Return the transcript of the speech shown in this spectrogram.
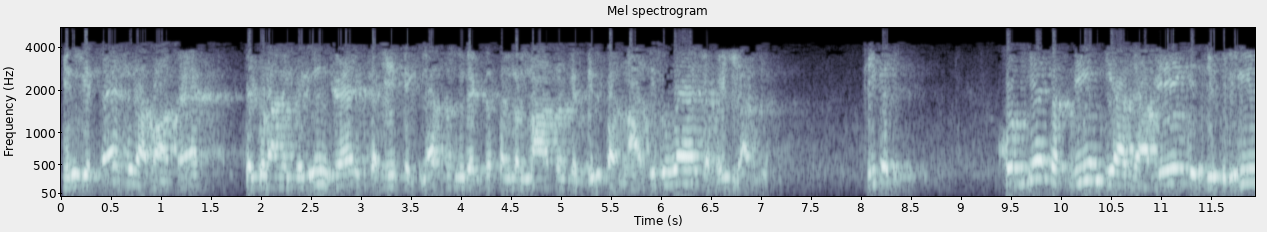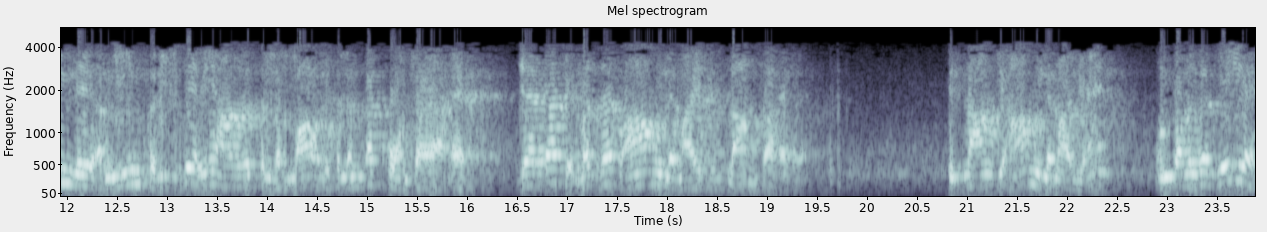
یعنی یہ طے شدہ بات ہے کہ قرآن کریم جو ہے اس کا ایک ایک لفظ صلی اللہ علیہ وسلم کے دل پر نازل ہوا ہے یا وہی آ گیا ٹھیک ہے جی؟ خود یہ تسلیم کیا جائے کہ جبریل امین فرشتے نے حضرت صلی اللہ علیہ وسلم تک پہنچایا ہے، جیسا کہ مذہب عام علماء اسلام کا ہے۔ اسلام کے عام علماء جو ہیں، ان کا مذہب یہی ہے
